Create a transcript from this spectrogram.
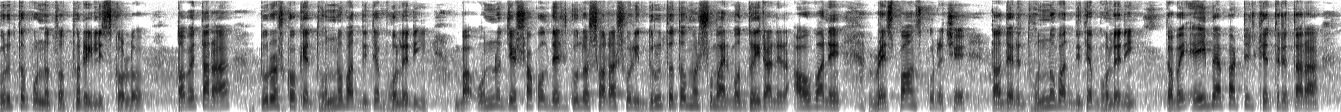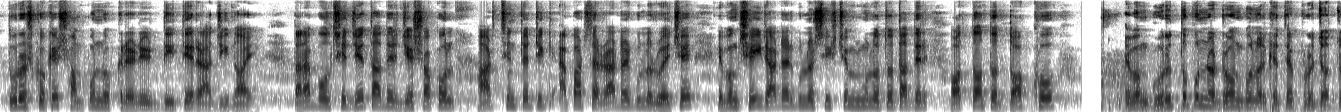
গুরুত্বপূর্ণ তথ্য রিলিজ করল। তবে তারা তুরস্ককে ধন্যবাদ দিতে ভোলেনি বা অন্য যে সকল দেশগুলো সরাসরি দ্রুততম সময়ের মধ্যে ইরানের আহ্বানে রেসপন্স করেছে, তাদের ধন্যবাদ দিতে ভোলেনি। তবে এই ব্যাপারটির ক্ষেত্রে তারা তুরস্ককে সম্পূর্ণ ক্রেডিট দিতে রাজি নয়। তারা বলছে যে তাদের যে সকল আর্থ সিনথেটিক অ্যাপার্সার রাডারগুলো রয়েছে এবং সেই রাডারগুলোর সিস্টেম মূলত তাদের অত্যন্ত দক্ষ এবং গুরুত্বপূর্ণ ড্রোনগুলোর ক্ষেত্রে প্রযোজ্য।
